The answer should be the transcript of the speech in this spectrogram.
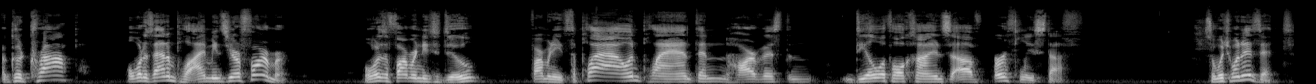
a good crop. Well, what does that imply? It means you're a farmer. Well, what does a farmer need to do? Farmer needs to plow and plant and harvest and deal with all kinds of earthly stuff. So which one is it?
